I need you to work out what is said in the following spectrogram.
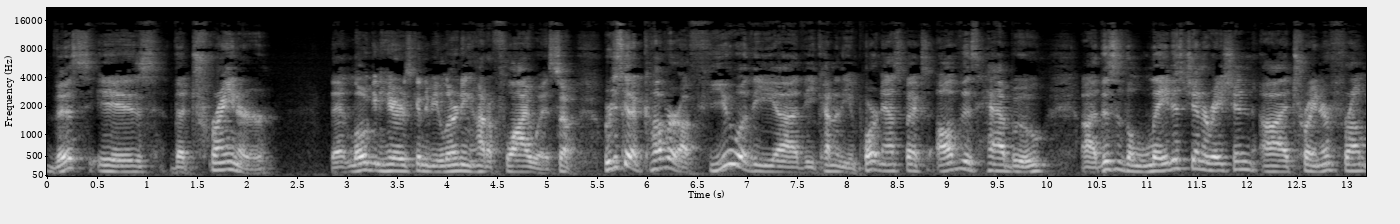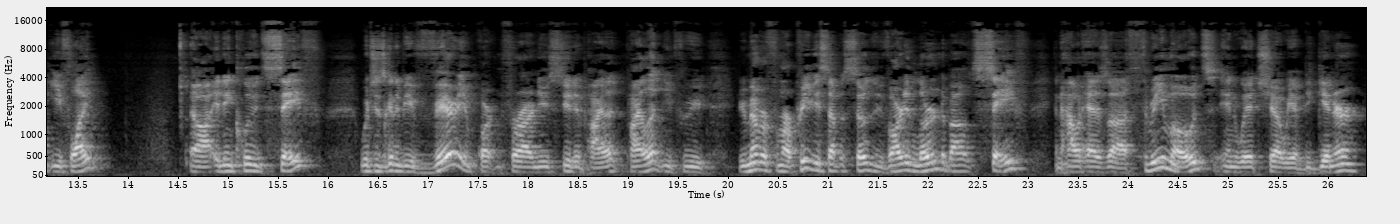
this is the trainer that Logan here is going to be learning how to fly with. So we're just going to cover a few of the uh, the kind of the important aspects of this Habu. Uh, this is the latest generation uh, trainer from E-flite. Uh, it includes SAFE, which is going to be very important for our new student pilot. Pilot, if you remember from our previous episodes, we've already learned about SAFE and how it has uh, three modes in which uh, we have beginner,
